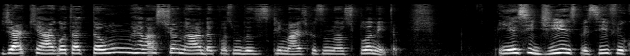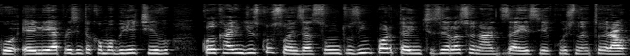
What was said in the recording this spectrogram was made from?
já que a água está tão relacionada com as mudanças climáticas no nosso planeta. E esse dia específico, ele apresenta como objetivo colocar em discussões assuntos importantes relacionados a esse recurso natural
